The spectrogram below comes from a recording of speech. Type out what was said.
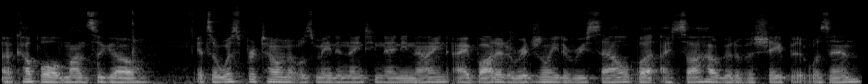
a couple of months ago it's a whisper tone that was made in 1999. I bought it originally to resell, but I saw how good of a shape it was in.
